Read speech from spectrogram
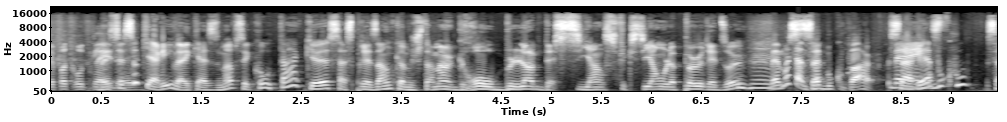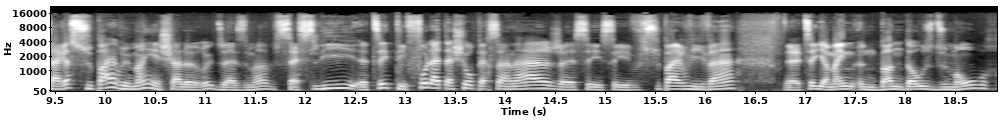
Il y a pas trop de Ben, c'est ça qui arrive avec Asimov, c'est qu'autant que ça se présente comme justement un gros bloc de science-fiction, le pur et dur, Ben, moi, ça me Ça- fait beaucoup peur. ça Ben, reste beaucoup. ça reste super humain et chaleureux du Asimov. Ça se lit, euh, tu sais, t'es full attaché au personnage, euh, c'est c'est super vivant. Euh, tu sais, il y a même une bonne dose d'humour.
